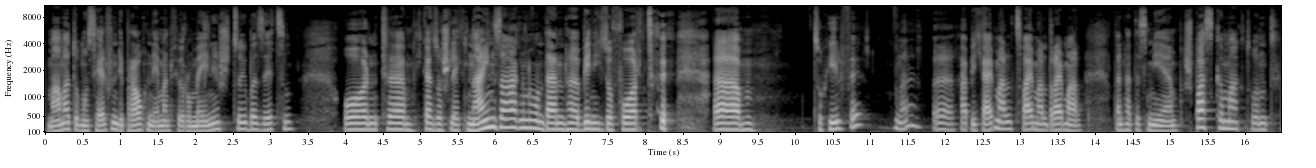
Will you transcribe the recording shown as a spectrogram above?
Mama, du musst helfen, die brauchen jemanden für Rumänisch zu übersetzen. Und äh, ich kann so schlecht Nein sagen und dann äh, bin ich sofort ähm, zu Hilfe. Ne? Äh, Habe ich einmal, zweimal, dreimal. Dann hat es mir Spaß gemacht und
